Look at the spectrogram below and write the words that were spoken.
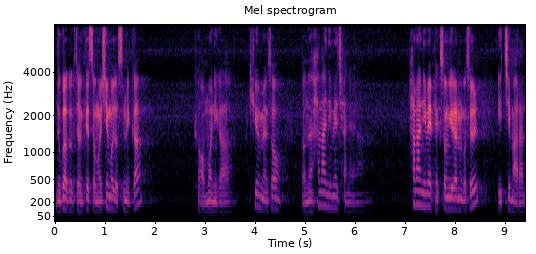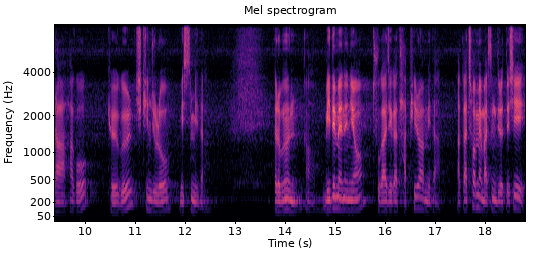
누가 그 정체성을 심어줬습니까? 그 어머니가 키우면서 너는 하나님의 자녀야. 하나님의 백성이라는 것을 잊지 말아라 하고 교육을 시킨 줄로 믿습니다. 여러분 어, 믿음에는요 두 가지가 다 필요합니다. 아까 처음에 말씀드렸듯이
